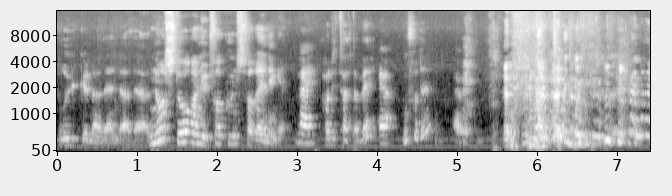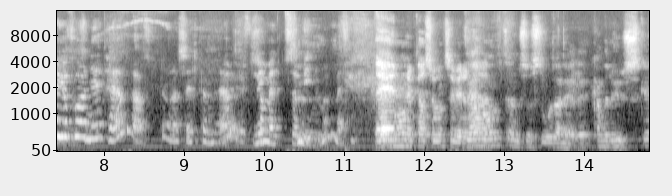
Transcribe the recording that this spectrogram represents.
bruken av den der. der. Nå står han utenfor Kunstforeningen. Nei. Har de tatt den vekk? Ja. Hvorfor det? Jeg vet Kan dere få den ned her, da? Dere har sett den her som et som minimum. med. Det er en person som vil ha Den er monteren som sto der nede, kan dere huske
